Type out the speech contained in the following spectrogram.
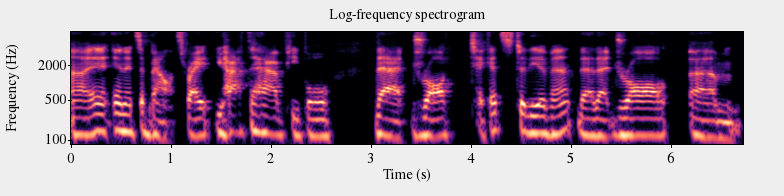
Uh, and, and, it's a balance, right? You have to have people that draw tickets to the event, that, that draw, um,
